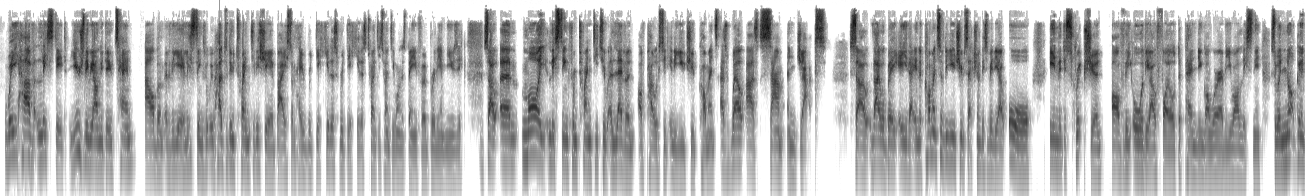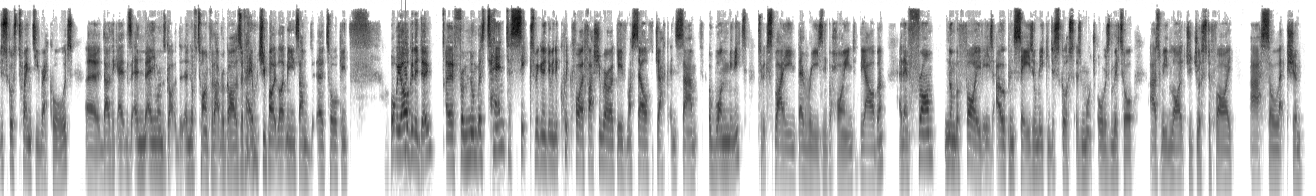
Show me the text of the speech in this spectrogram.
We have listed, usually we only do 10 album of the year listings, but we've had to do 20 this year based on how ridiculous, ridiculous 2021 has been for brilliant music. So, um, my listing from 20 to 11 I've posted in the YouTube comments, as well as Sam and Jack's. So they will be either in the comments of the YouTube section of this video or in the description of the audio file, depending on wherever you are listening. So we're not going to discuss 20 records. Uh, I don't think anyone's got enough time for that, regardless of how much you might like me and Sam uh, talking. What we are going to do uh, from numbers 10 to 6, we're going to do in a quick fire fashion where I give myself, Jack, and Sam a one minute to explain their reasoning behind the album. And then from number five, it's open season. We can discuss as much or as little as we like to justify our selection.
